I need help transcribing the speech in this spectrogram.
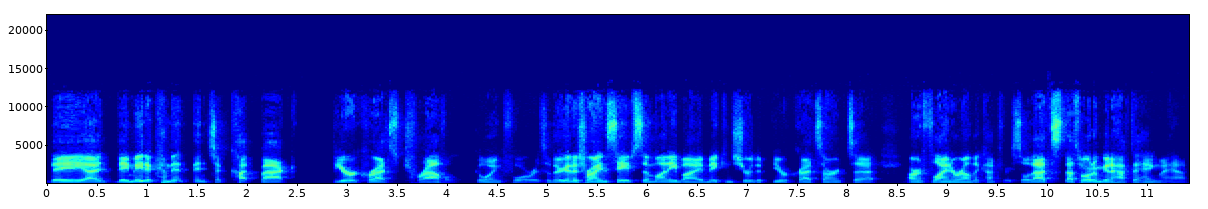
They uh, they made a commitment to cut back bureaucrats' travel going forward. So they're going to try and save some money by making sure that bureaucrats aren't uh, aren't flying around the country. So that's that's what I'm going to have to hang my hat.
